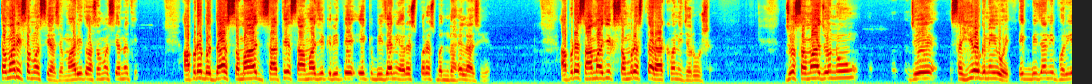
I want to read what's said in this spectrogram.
તમારી સમસ્યા છે. મારી તો આ સમસ્યા નથી. આપણે બધા સમાજ સાથે સામાજિક રીતે એકબીજાની અરસપરસ બંધાયેલા છીએ. આપણે સામાજિક સમરસતા રાખવાની જરૂર છે. જો સમાજોનું જે સહયોગ નહીં હોય, એકબીજાની ફરિયાદ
